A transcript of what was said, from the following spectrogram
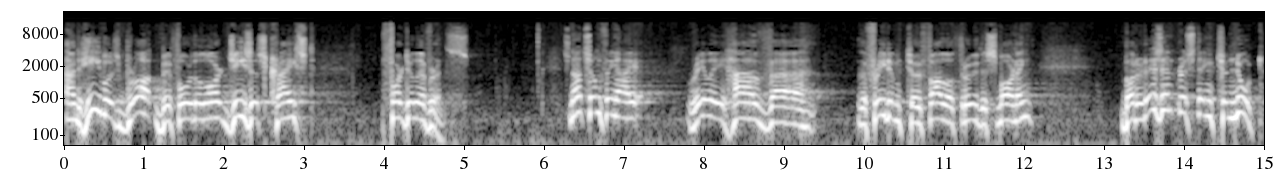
And he was brought before the Lord Jesus Christ for deliverance. It's not something I really have uh, the freedom to follow through this morning, but it is interesting to note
